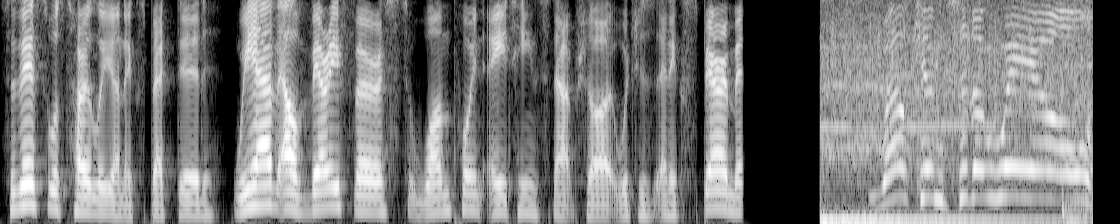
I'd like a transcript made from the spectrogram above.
So this was totally unexpected. We have our very first 1.18 snapshot, which is an experiment. Welcome to the wheel!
